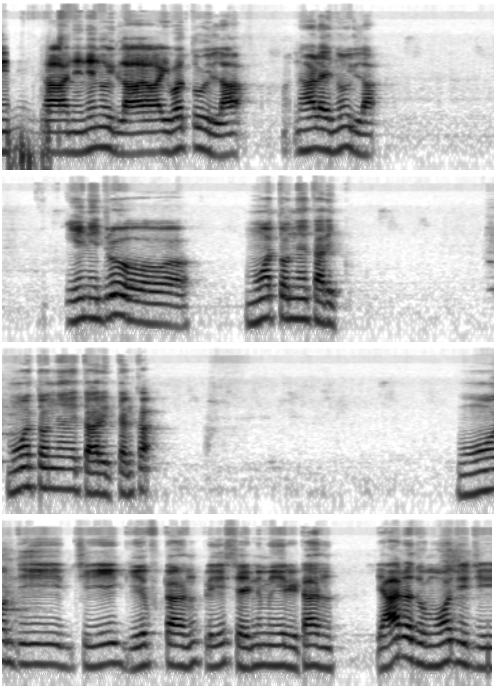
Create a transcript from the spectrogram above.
ನೆನ್ನೆ ಇಲ್ಲ, ನೆನ್ನೆನೂ ಇಲ್ಲ, ಇವತ್ತೂ ಇಲ್ಲ, ನಾಳೆನೂ ಇಲ್ಲ. ಏನಿದ್ರು ಮೂವತ್ತೊಂದನೇ ತಾರೀಕು. ಮೂವತ್ತೊಂದನೇ ತಾರೀಕು ತನಕ ಮೋದಿಜಿ ಗಿಫ್ಟ್ ಅನ್ ಪ್ಲೀಸ್ ಸೆಂಡ್ ಮೀ ರಿಟರ್ನ್ ಯಾರದು ಮೋದಿಜಿ?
